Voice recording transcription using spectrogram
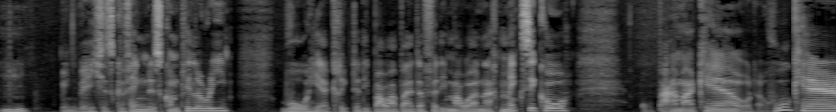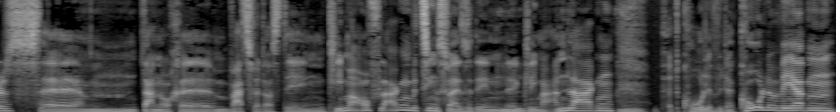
Mhm. In welches Gefängnis kommt Hillary? Woher kriegt er die Bauarbeiter für die Mauer nach Mexiko? Obamacare oder Who Cares? Ähm, dann noch, äh, was wird aus den Klimaauflagen beziehungsweise den äh, Mhm. Klimaanlagen? Wird Kohle wieder Kohle werden?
